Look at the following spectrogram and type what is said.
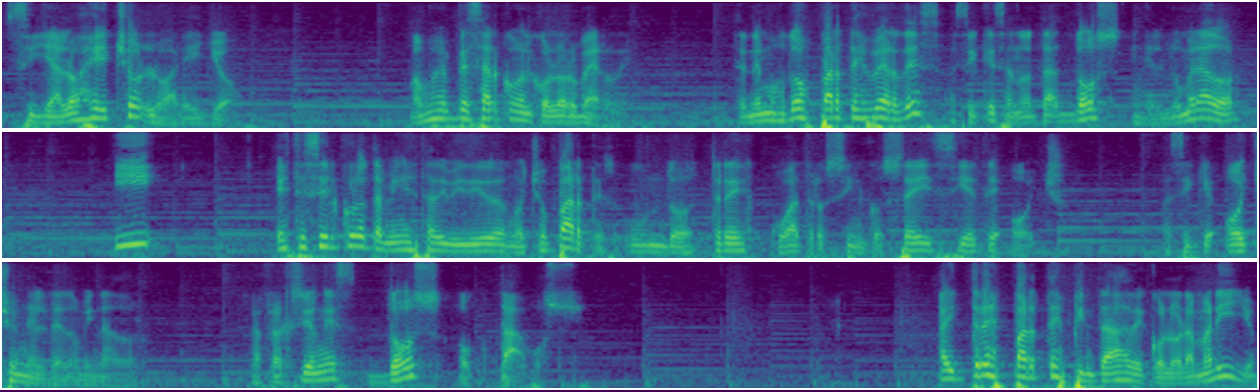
Si ya lo has hecho, lo haré yo. Vamos a empezar con el color verde. Tenemos dos partes verdes, así que se anota 2 en el numerador. Y este círculo también está dividido en 8 partes. 1, 2, 3, 4, 5, 6, 7, 8. Así que 8 en el denominador. La fracción es 2 octavos. Hay tres partes pintadas de color amarillo,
